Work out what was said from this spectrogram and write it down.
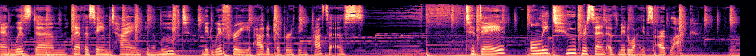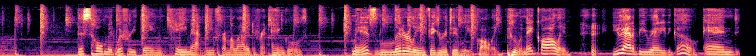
and wisdom and at the same time you know moved midwifery out of the birthing process today only 2% of midwives are black this whole midwifery thing came at me from a lot of different angles I mean, it's literally and figuratively a calling. when they call in, you got to be ready to go. And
